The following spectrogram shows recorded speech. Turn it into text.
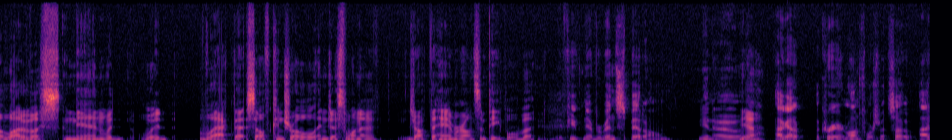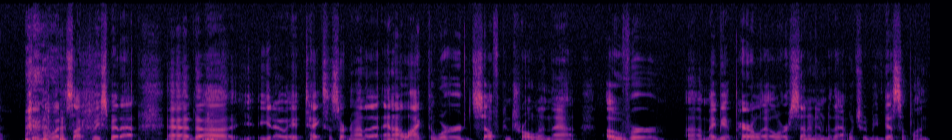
a lot of us men would would lack that self control and just want to drop the hammer on some people. But if you've never been spit on, you know, Yeah. I got a career in law enforcement, so I do know what it's like to be spit at, and uh, y- you know, it takes a certain amount of that. And I like the word self control in that over. Uh, maybe a parallel or a synonym to that, which would be discipline.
